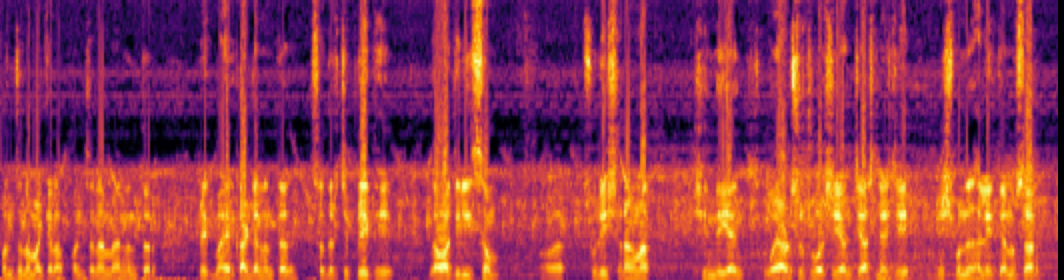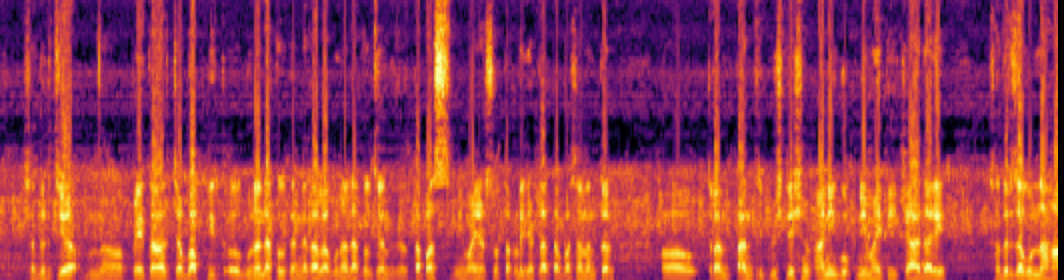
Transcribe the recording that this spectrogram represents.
पंचनामा केला. पंचनाम्यानंतर प्रेत बाहेर काढल्यानंतर सदरचे प्रेत हे गावातील इसम सुरेश रंगनाथ शिंदे यां वय अडुसष्ट वर्षे यांचे असल्याचे निष्पन्न झाले. त्यानुसार सदरच्या प्रेताच्या बाबतीत गुन्हा दाखल करण्यात आला. गुन्हा दाखल केल्यानंतर तपास मी माझ्या स्वतःकडे घेतला. तपासानंतर त्रां- तांत्रिक विश्लेषण आणि गोपनीय माहितीच्या आधारे सदरचा गुन्हा हा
